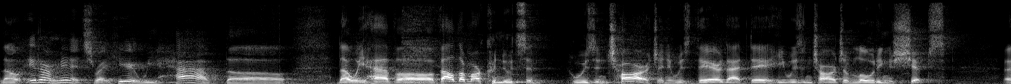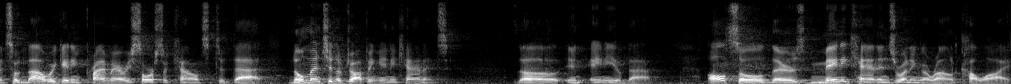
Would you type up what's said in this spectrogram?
Now, in our minutes right here, we have the, now we have uh, Valdemar Knudsen, who is in charge, and he was there that day. He was in charge of loading the ships. And so now we're getting primary source accounts to that. No mention of dropping any cannons uh, in any of that. Also, there's many cannons running around Kauai.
